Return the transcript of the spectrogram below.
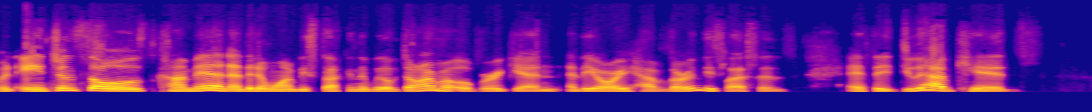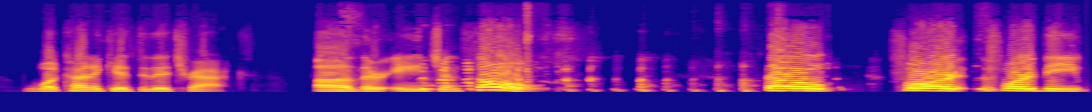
when ancient souls come in and they don't want to be stuck in the wheel of dharma over again, and they already have learned these lessons, if they do have kids, what kind of kids do they attract? Other ancient souls. So for for the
